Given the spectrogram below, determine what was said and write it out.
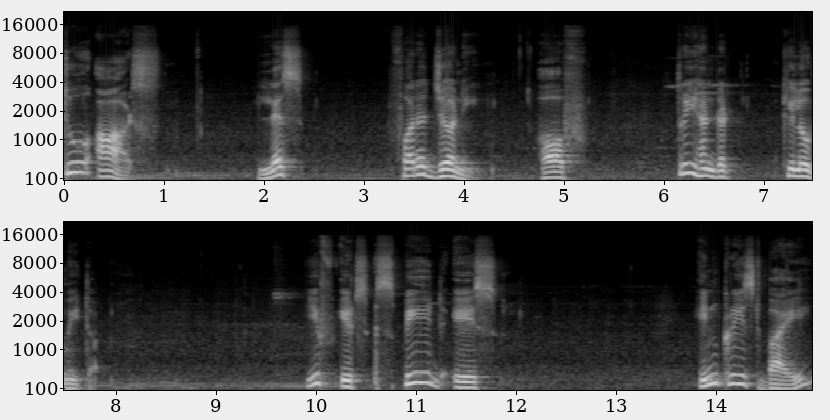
2 hours less for a journey of 300 kilometer. If its speed is increased by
